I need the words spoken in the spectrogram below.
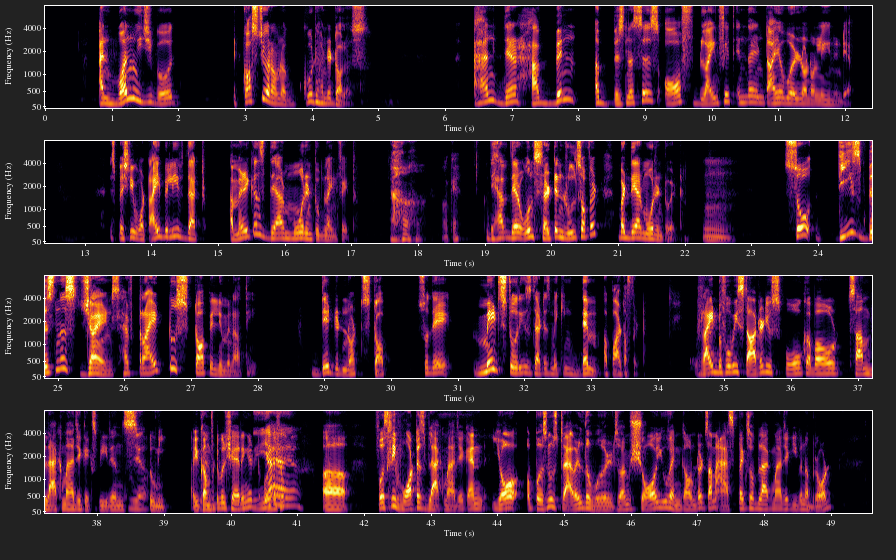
And one Ouija board, it costs you around a good hundred dollars. And there have been a businesses of blind faith in the entire world, not only in India. Especially what I believe that Americans they are more into blind faith. okay. They have their own certain rules of it, but they are more into it. Mm. So these business giants have tried to stop Illuminati. They did not stop. So they made stories that is making them a part of it. Right before we started, you spoke about some black magic experience Yeah. to me. Are you comfortable sharing it? Yeah, yeah, yeah. Uh, firstly, what is black magic? And you're a person who's traveled the world, so I'm sure you've encountered some aspects of black magic even abroad.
